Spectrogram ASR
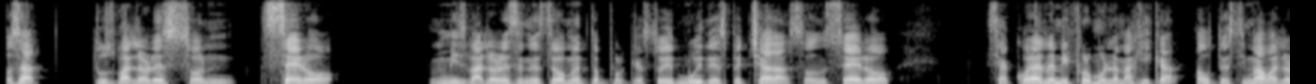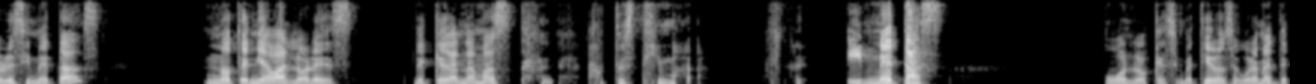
O sea, tus valores son cero. Mis valores en este momento, porque estoy muy despechada, son cero. ¿Se acuerdan de mi fórmula mágica? Autoestima, valores y metas. No tenía valores. Le queda nada más autoestima y metas. O bueno, lo que se metieron seguramente.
